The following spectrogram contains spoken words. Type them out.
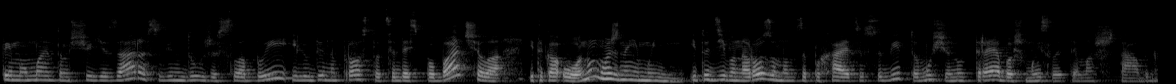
тим моментом, що є зараз, він дуже слабий, і людина просто це десь побачила і така: о, ну можна і мені. І тоді вона розумом запихається собі, тому що ну треба ж мислити масштабно.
